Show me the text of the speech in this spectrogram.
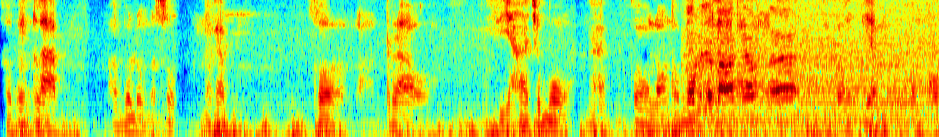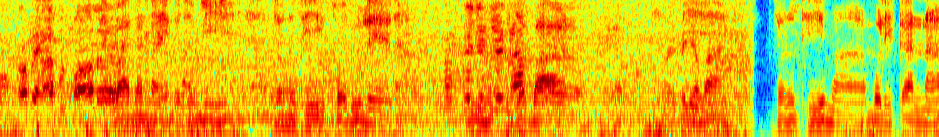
เข้าไปกราบพระบรมศพนะครับ ก็ราว4-5 ชั่วโมงนะครับ ก็ลองเข้ามาก็เตรียมพร้อม แต่ว่าด้านในก็จะมีเจ้าหน้าที่คอยดูแลนะครับมีหน่วยพยาบาลนะครับหน่วยพยาบาลมีเจ้าหน้าที่มาบริการน้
